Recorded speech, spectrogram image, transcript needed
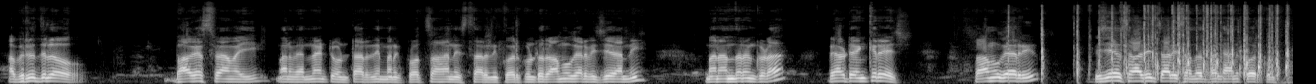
అభివృద్ధిలో భాగస్వామి అయ్యి మనం వెన్నంటూ ఉంటారని మనకు ప్రోత్సాహాన్ని ఇస్తారని కోరుకుంటూ రాము గారి విజయాన్ని మనందరం కూడా we have to encourage Ramu గారి విజయం సాధించాలి ఈ సందర్భంగా అని కోరుకుంటున్నాను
